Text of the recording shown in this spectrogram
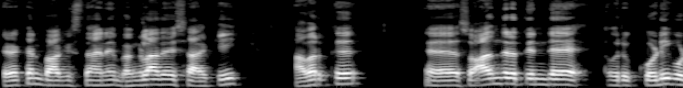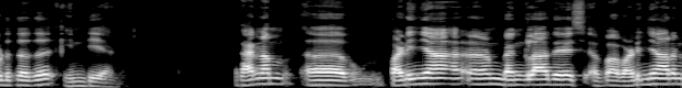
കിഴക്കൻ പാകിസ്ഥാനെ ബംഗ്ലാദേശാക്കി അവർക്ക് സ്വാതന്ത്ര്യത്തിന്റെ ഒരു കൊടി കൊടുത്തത് ഇന്ത്യയാണ്. കാരണം പടിഞ്ഞാറൻ ബംഗ്ലാദേശ് പടിഞ്ഞാറൻ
